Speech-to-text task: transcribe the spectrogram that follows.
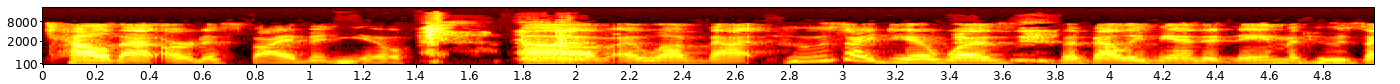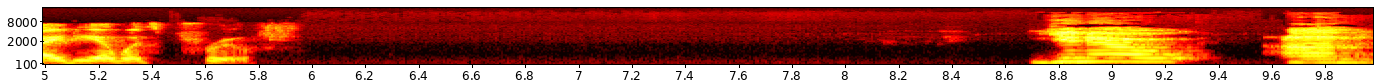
tell that artist vibe in you. Um, I love that. Whose idea was the Belly Bandit name, and whose idea was proof? You know, um,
